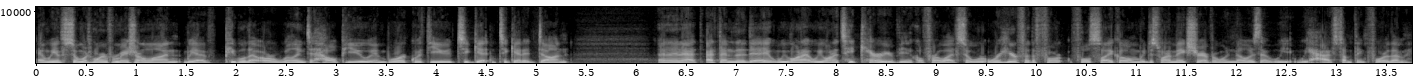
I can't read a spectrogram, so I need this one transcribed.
and we have so much more information online. We have people that are willing to help you and work with you to get to get it done. And then at, at the end of the day we want to we want to take care of your vehicle for a life. So we're, we're here for the full, full cycle and we just want to make sure everyone knows that we, we have something for them.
